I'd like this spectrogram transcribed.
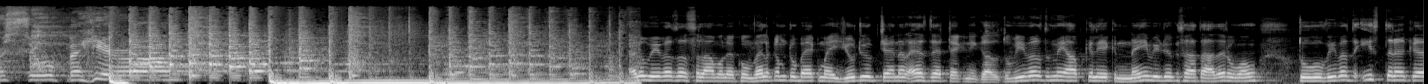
a superhero. Hello viewers अस्सलाम वालेकुम welcome to back my YouTube channel as that technical तो वीवर्स मैं आपके लिए एक नई वीडियो के साथ हाजिर हुआ हूँ। तो वीवर्स इस तरह का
